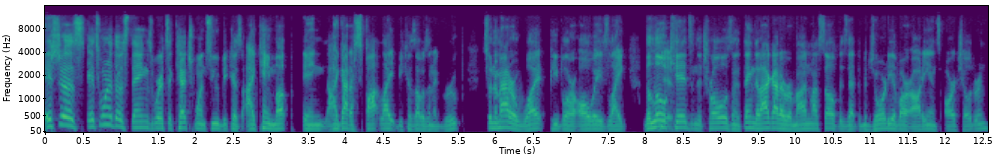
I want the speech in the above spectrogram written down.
it's just it's one of those things where it's a catch one too because I came up and I got a spotlight because I was in a group. So no matter what, people are always like the little Yeah. kids and the trolls. And the thing that I gotta remind myself is that the majority of our audience are children.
